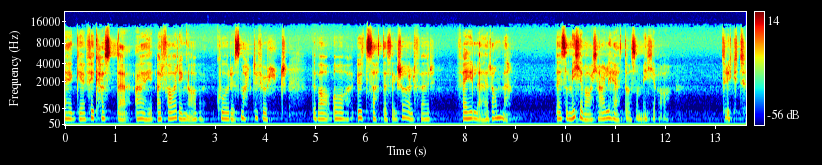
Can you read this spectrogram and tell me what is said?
jeg fikk høste ei erfaring av hvor smertefullt det var å utsette seg sjøl for feile ramme. Det som ikke var kjærlighet, og som ikke var trygt.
